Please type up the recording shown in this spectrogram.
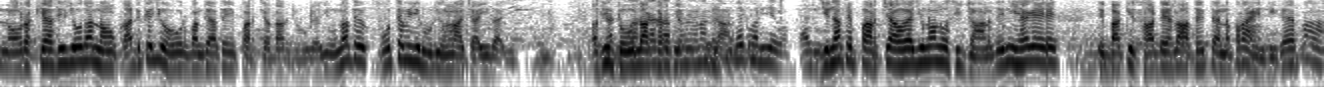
ਨਾਂ ਰੱਖਿਆ ਸੀ ਜੀ ਉਹਦਾ ਨਾਂ ਕੱਢ ਕੇ ਜੀ ਹੋਰ ਬੰਦਿਆਂ ਤੇ ਪਰਚਾ ਦਰਜ ਹੋ ਗਿਆ ਜੀ। ਉਹਨਾਂ ਤੇ ਉਹ ਤੇ ਵੀ ਜ਼ਰੂਰੀ ਹੋਣਾ ਚਾਹੀਦਾ ਜੀ। ਅਸੀਂ 2 ਲੱਖ ਰੁਪਏ ਜਿਨ੍ਹਾਂ ਤੇ ਪਰਚਾ ਹੋਇਆ ਜੀ ਉਹਨਾਂ ਨੂੰ ਅਸੀਂ ਜਾਣਦੇ ਨਹੀਂ ਹੈਗੇ। ਤੇ ਬਾਕੀ ਸਾਡੇ ਹਾਲਾਤ ਇਹ ਤਿੰਨ ਭਰਾ ਹੈਂਡੀਕੈਪ ਆ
